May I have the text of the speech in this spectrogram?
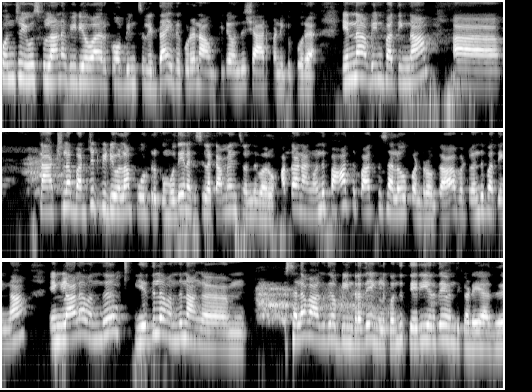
கொஞ்சம் யூஸ்ஃபுல்லான வீடியோவா இருக்கும் அப்படின்னு சொல்லிட்டு தான் இதை கூட நான் உங்ககிட்ட வந்து ஷேர் பண்ணிக்க போறேன். என்ன அப்படின்னு பாத்தீங்கன்னா நான் ஆக்சுவலா பட்ஜெட் வீடியோலாம் போட்டிருக்கும் போது எனக்கு சில கமெண்ட்ஸ் வந்து வரும். அக்கா நாங்க வந்து பார்த்து பார்த்து செலவு பண்றோம்க்கா பட் வந்து பாத்தீங்கன்னா எங்களால வந்து எதுல வந்து நாங்கள் செலவாகுது அப்படின்றது எங்களுக்கு வந்து தெரியறதே வந்து கிடையாது.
